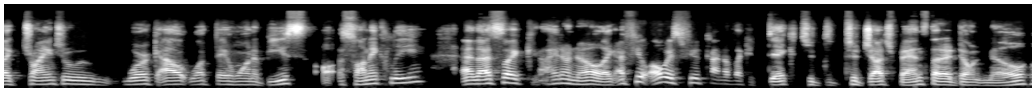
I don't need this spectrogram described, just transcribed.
like trying to work out what they want to be uh, sonically. And that's like i don't know like i feel always feel kind of like a dick to to judge bands that i don't know.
